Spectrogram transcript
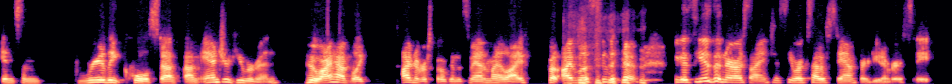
in some really cool stuff, um, Andrew Huberman, who I have like, I've never spoken to this man in my life, but I've listened to him because he is a neuroscientist. He works out of Stanford University,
